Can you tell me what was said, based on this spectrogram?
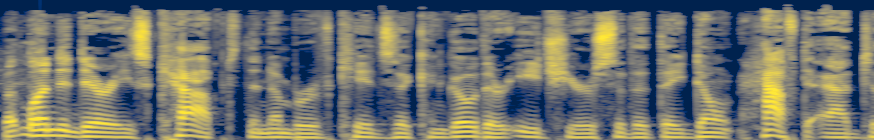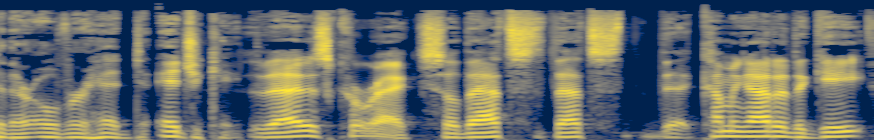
But Londonderry's capped the number of kids that can go there each year, so that they don't have to add to their overhead to educate. That is correct. So that's that's that coming out of the gate.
